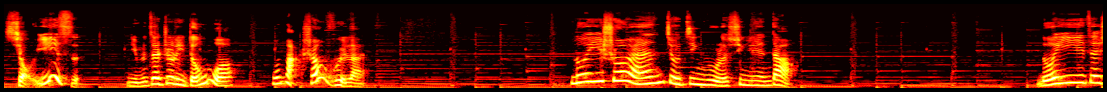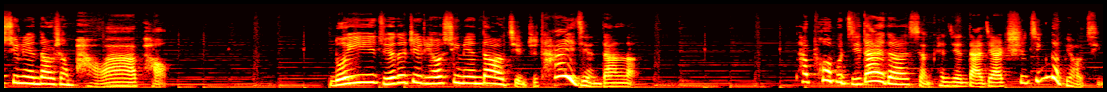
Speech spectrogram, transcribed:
小意思，你们在这里等我，我马上回来。”罗伊说完就进入了训练道。罗伊在训练道上跑啊跑。罗伊觉得这条训练道简直太简单了，他迫不及待的想看见大家吃惊的表情。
